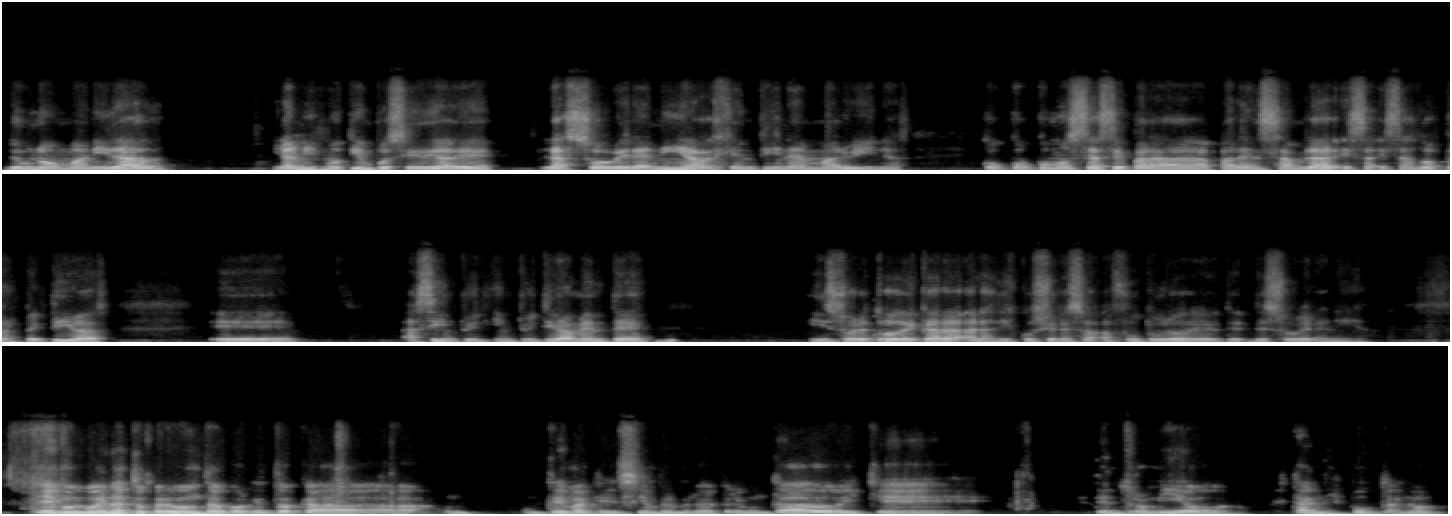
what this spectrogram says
de una humanidad y al mismo tiempo esa idea de la soberanía argentina en Malvinas. ¿Cómo, se hace para, ensamblar esas dos perspectivas eh, así intuitivamente y sobre todo de cara a las discusiones a, futuro de, soberanía? Es muy buena tu pregunta porque toca un, un tema que siempre me lo he preguntado y que dentro mío está en disputa, ¿no?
